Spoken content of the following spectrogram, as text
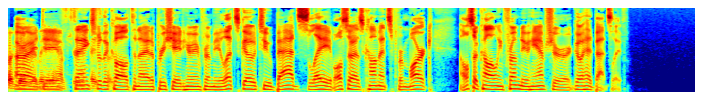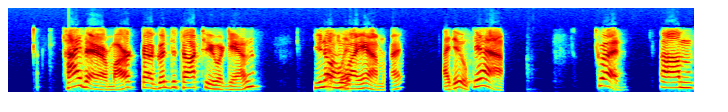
All Dave right, Ridley, Dave. Thanks for the call tonight. Appreciate hearing from you. Let's go to Bad Slave. Also has comments for Mark. Also calling from New Hampshire. Go ahead, Bad Slave. Hi there, Mark. Uh, good to talk to you again. You know who I am, right? I do. Yeah. Good. Um,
